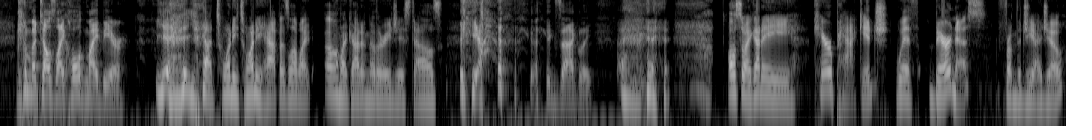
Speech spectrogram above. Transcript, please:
Mattel's like, hold my beer. Yeah, yeah, 2020 happens. I'm like, oh my God, another AJ Styles. yeah, exactly. Also, I got a care package with Baroness from the G.I. Joe,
